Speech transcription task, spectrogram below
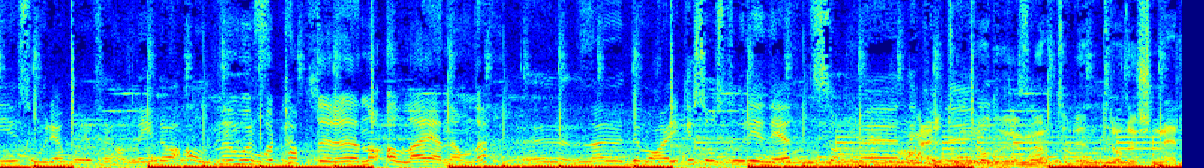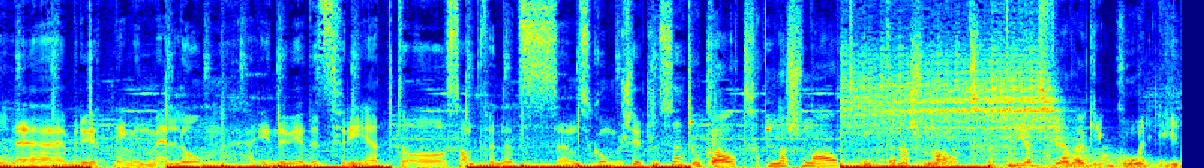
i Soria Moria-forhandlingene. Det var aldri Men hvorfor tapte dere når alle er enige om det? Eh, Nei, det var ikke så stor enighet som det det Jeg tror kunne du møter den tradisjonelle brytningen mellom individets frihet og samfunnets ønske om beskyttelse. Lokalt, nasjonalt, internasjonalt. Nyhetsdialog går i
